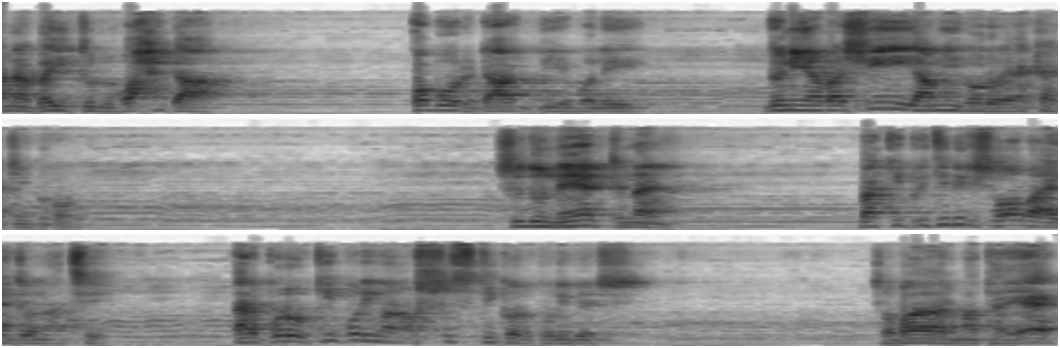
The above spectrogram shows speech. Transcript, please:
আনা বাইতুল ওয়াহদা, কবর ডাক দিয়ে বলে দুনিয়াবাসী, আমি বড় একাকী ঘর। শুধু নেট নাই, বাকি পৃথিবীর সব আয়োজন আছে। তারপরও কি পরিমাণ অস্বস্তিকর পরিবেশ? সবার মাথায় এক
